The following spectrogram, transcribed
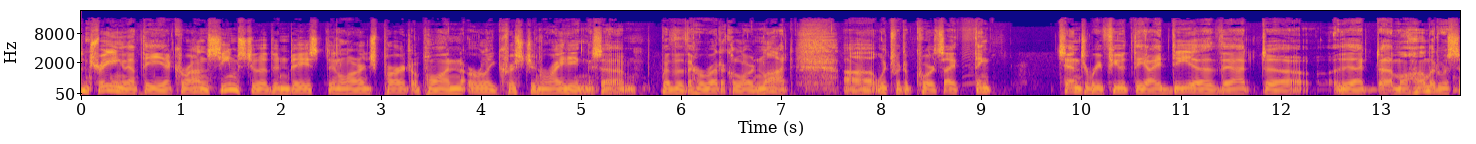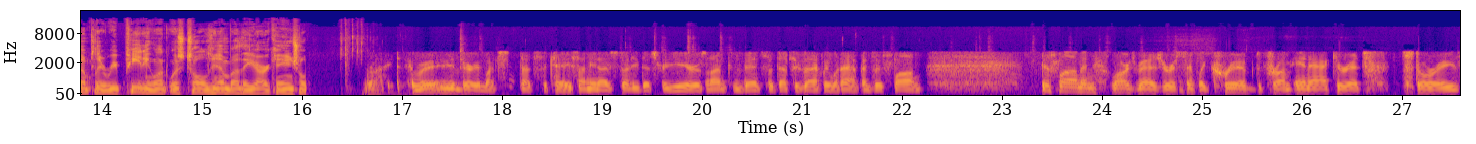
Intriguing that the uh, Quran seems to have been based in large part upon early Christian writings, uh, whether they're heretical or not, uh, which would, of course, I think, tend to refute the idea that uh, that uh, Muhammad was simply repeating what was told him by the archangel. Right. Very much that's the case. I mean, I've studied this for years, and I'm convinced that that's exactly what happens. Islam Islam, in large measure, is simply cribbed from inaccurate stories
